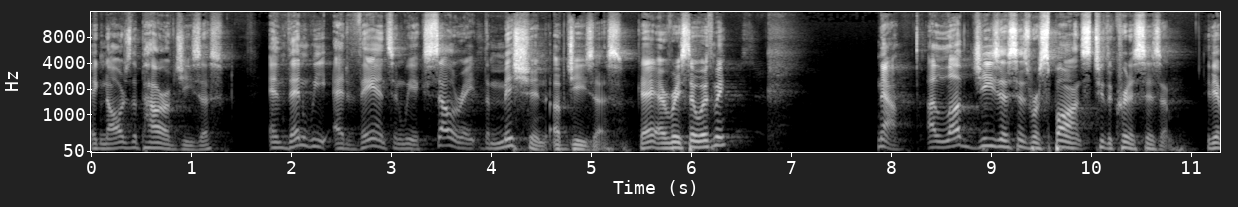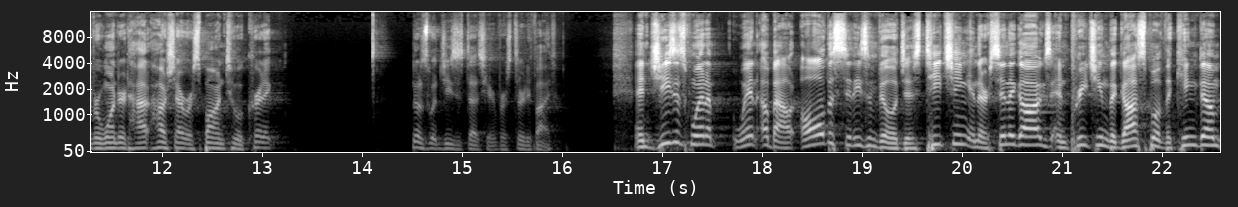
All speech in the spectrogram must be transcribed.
acknowledge the power of Jesus, and then we advance and we accelerate the mission of Jesus. Okay, everybody still with me? Now, I love Jesus' response to the criticism. Have you ever wondered how, how should I respond to a critic? Notice what Jesus does here verse 35. And Jesus went, went about all the cities and villages, teaching in their synagogues and preaching the gospel of the kingdom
